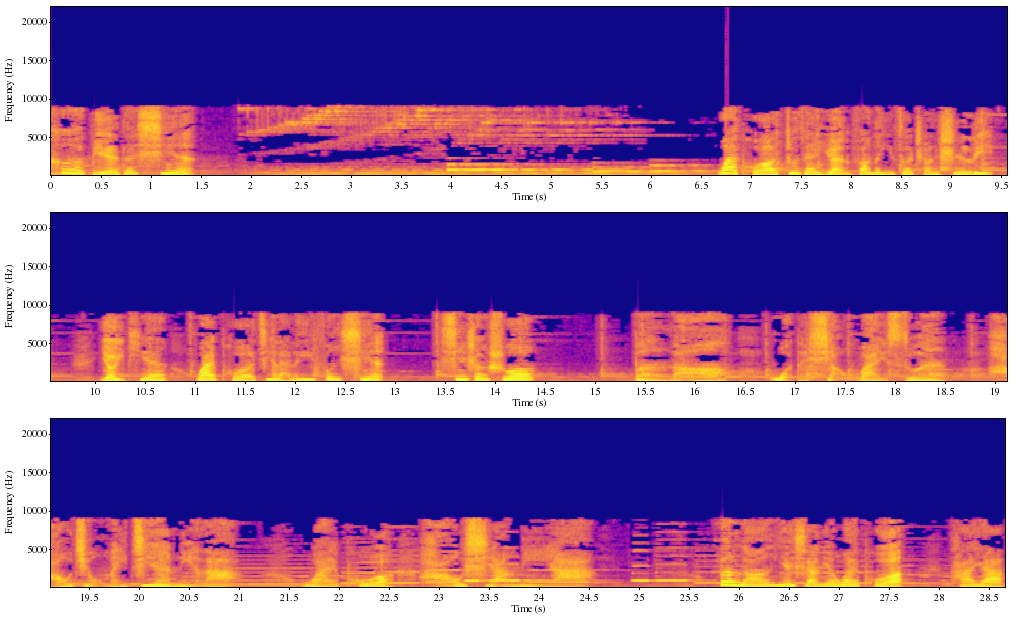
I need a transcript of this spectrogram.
特别的信，外婆住在远方的一座城市里。”有一天，外婆寄来了一封信，信上说：“笨狼，我的小外孙，好久没见你啦，外婆好想你呀。”笨狼也想念外婆，他呀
